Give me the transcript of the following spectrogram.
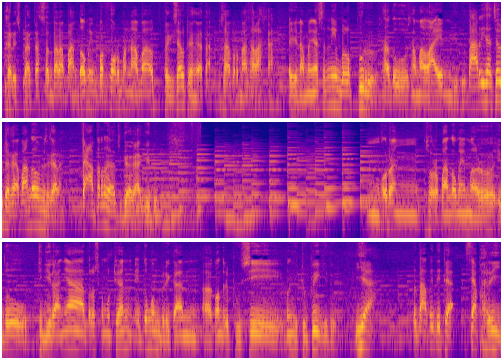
Garis batas antara pantomim performan apa bagi saya udah nggak tak saya permasalahkan. Eh namanya seni melebur satu sama lain gitu. Tari saja udah kayak pantomim sekarang teater juga kayak gitu. Hmm, orang seorang pantomimer itu dikiranya terus kemudian itu memberikan uh, kontribusi menghidupi gitu. Iya. Tetapi tidak setiap hari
